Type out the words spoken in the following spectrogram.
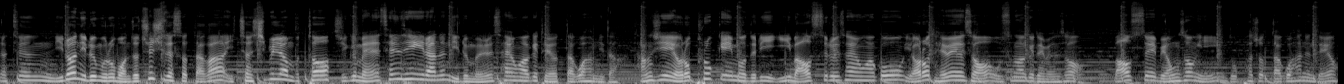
여튼 이런 이름으로 먼저 출시됐었다가 2011년부터 지금의 센세이라는 이름을 사용하게 되었다고 합니다. 당시에 여러 프로게이머들이 이 마우스를 사용하고 여러 대회에서 우승하게 되면서 마우스의 명성이 높아졌다고 하는데요.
